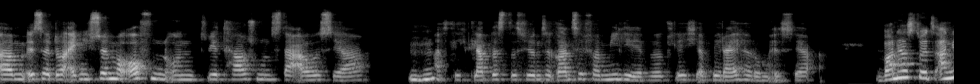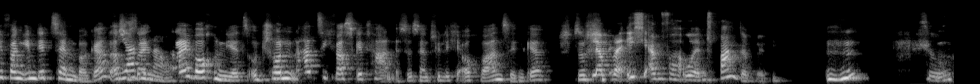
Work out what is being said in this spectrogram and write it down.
ähm, ist er da eigentlich schon immer offen und wir tauschen uns da aus, ja. Mhm. Also ich glaube, dass das für unsere ganze Familie wirklich eine Bereicherung ist, ja. Wann hast du jetzt angefangen? Im Dezember, gell? Also ja, seit genau. drei Wochen jetzt und schon hat sich was getan. Das ist natürlich auch Wahnsinn, gell? So ich glaube, weil ich einfach entspannter bin. Mhm. So.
